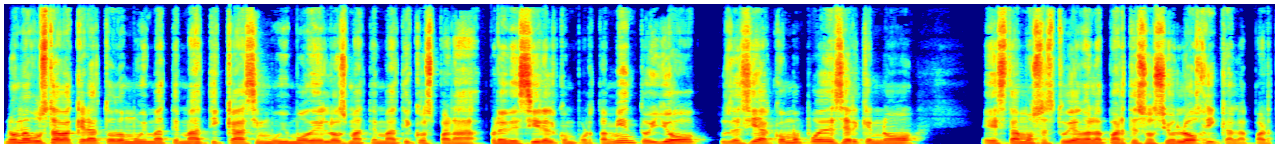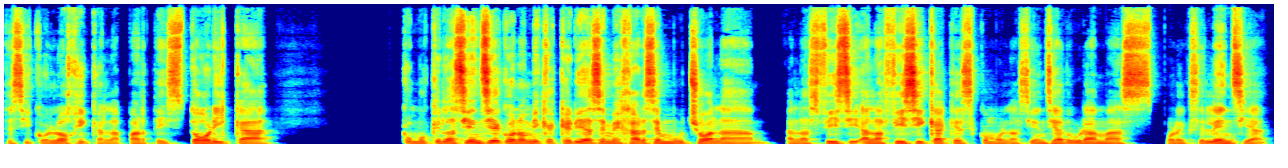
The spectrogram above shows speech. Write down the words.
no me gustaba que era todo muy matemáticas y muy modelos matemáticos para predecir el comportamiento. Y yo pues decía, ¿cómo puede ser que no Estamos estudiando la parte sociológica, la parte psicológica, la parte histórica. Como que la ciencia económica quería asemejarse mucho a la, a las a la física, que es como la ciencia dura más por excelencia.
